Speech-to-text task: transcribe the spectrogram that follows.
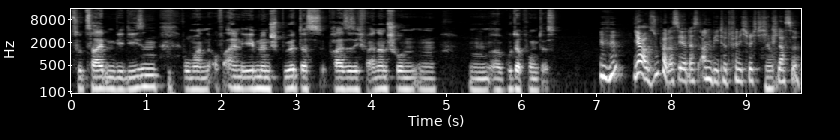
zu Zeiten wie diesen, wo man auf allen Ebenen spürt, dass Preise sich verändern, schon ein, ein, äh, guter Punkt ist. Mhm. Ja, super, dass ihr das anbietet, finde ich richtig ja. klasse.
